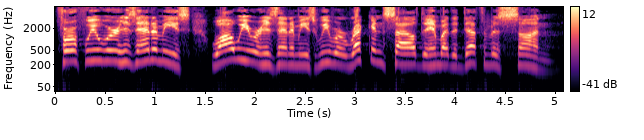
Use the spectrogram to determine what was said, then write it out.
For if we were his enemies, while we were his enemies, we were reconciled to him by the death of his son.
